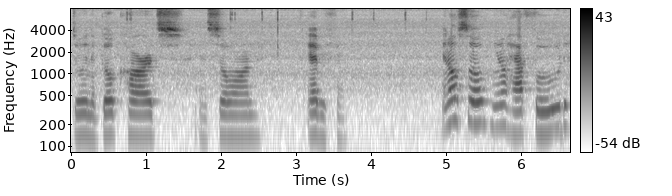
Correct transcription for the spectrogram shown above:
doing the go-karts, and so on, everything. And also, you know, have food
